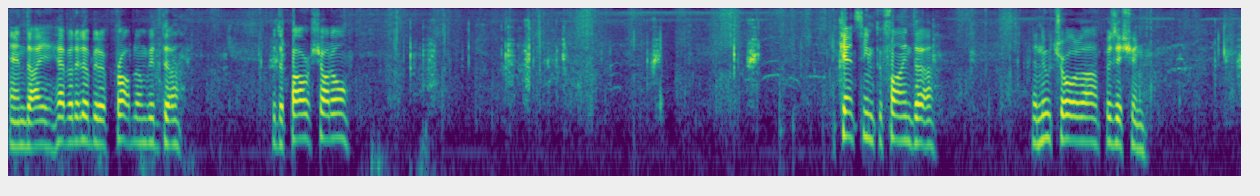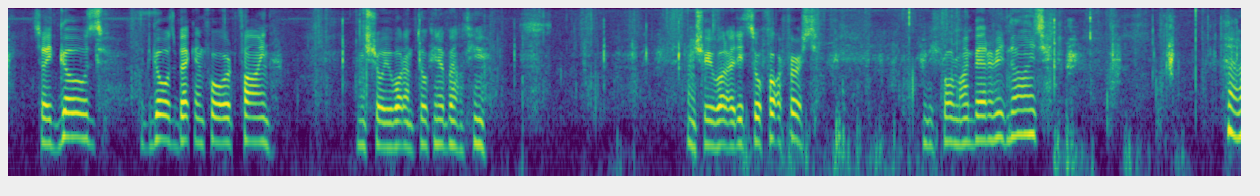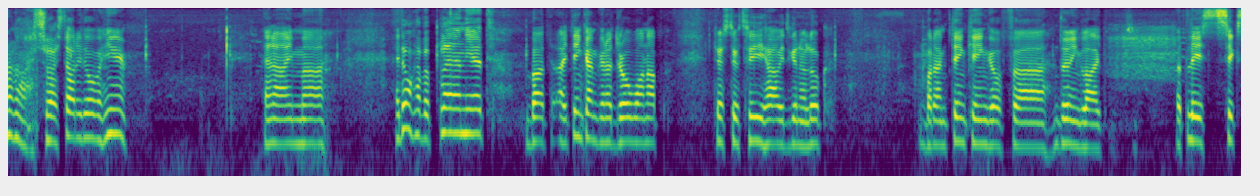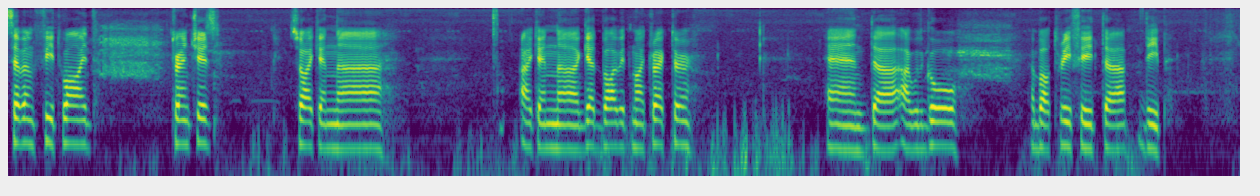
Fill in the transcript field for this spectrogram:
And I have a little bit of problem with the with the power shuttle. I can't seem to find the the neutral uh, position. So it goes it goes back and forward fine. Let me show you what I'm talking about here me show you what I did so far first before my battery dies. So I started over here and I'm uh, I don't have a plan yet but I think I'm gonna draw one up just to see how it's gonna look. But I'm thinking of uh, doing like at least six seven feet wide trenches so I can uh, I can uh, get by with my tractor and uh, I would go about three feet uh, deep.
